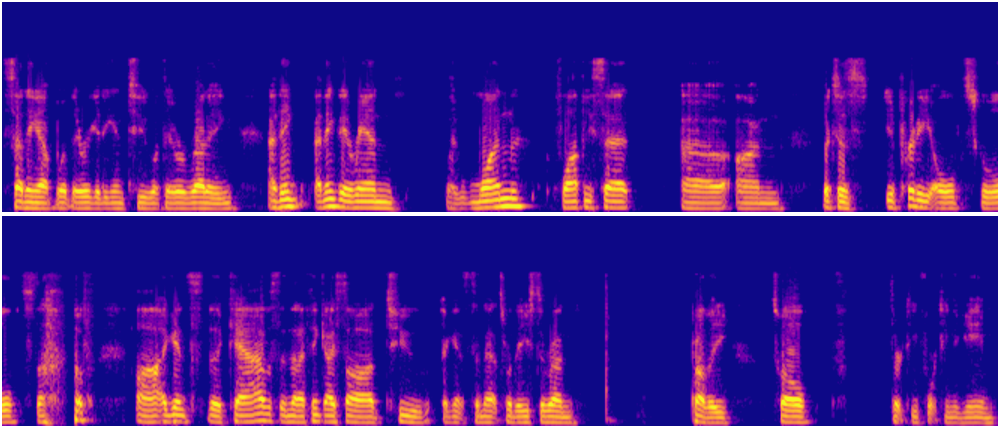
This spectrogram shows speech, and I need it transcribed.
setting up what they were getting into, what they were running. I think I think they ran like one floppy set uh, on which is pretty old school stuff uh, against the Cavs, and then I think I saw two against the Nets where they used to run probably 12, 13, 14 a game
